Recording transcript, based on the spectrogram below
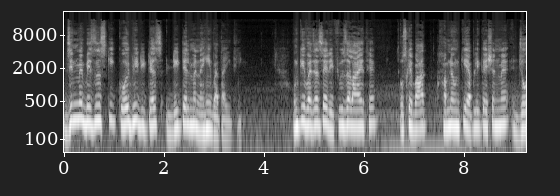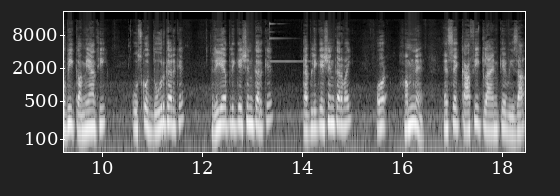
जिनमें बिज़नेस की कोई भी डिटेल्स डिटेल में नहीं बताई थी। उनकी वजह से रिफ्यूजल आए थे। उसके बाद हमने उनकी एप्लीकेशन में जो भी कमियाँ थी, उसको दूर करके री एप्लीकेशन करके एप्लीकेशन करवाई और हमने ऐसे काफ़ी क्लाइंट के वीज़ा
